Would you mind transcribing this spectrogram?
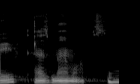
Depraved as mammals.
